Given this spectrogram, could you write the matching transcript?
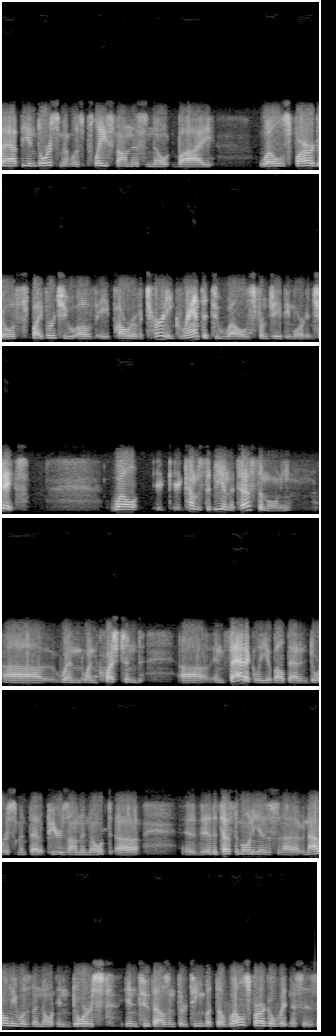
that the endorsement was placed on this note by Wells Fargo by virtue of a power of attorney granted to Wells from J.P. Morgan Chase. Well, it, it comes to be in the testimony uh, when when questioned uh, emphatically about that endorsement that appears on the note. Uh, the, testimony is uh, not only was the note endorsed in 2013, but the Wells Fargo witnesses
